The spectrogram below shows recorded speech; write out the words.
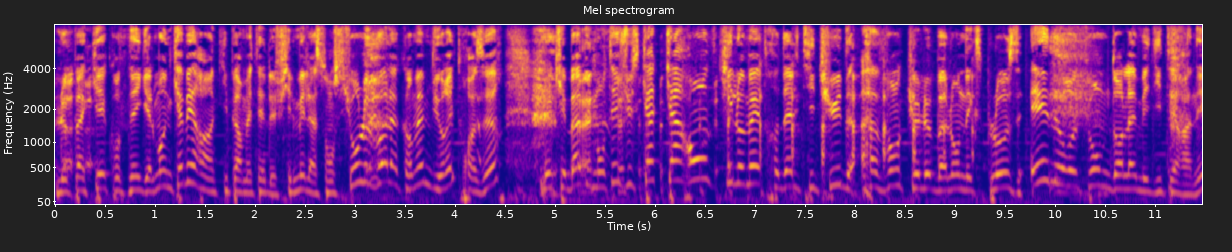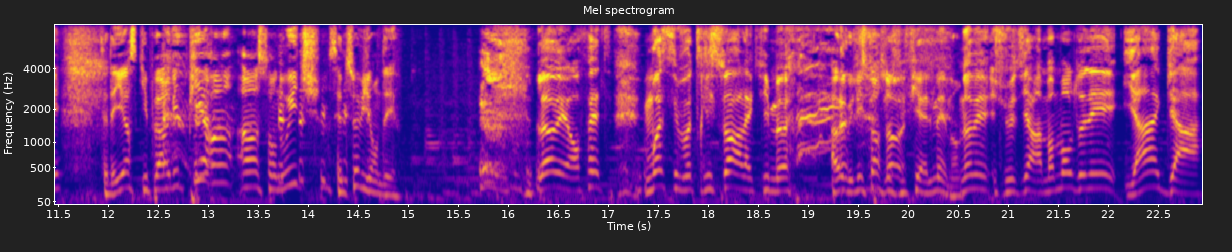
Le paquet contenait également une caméra qui permettait de filmer l'ascension. Le vol a quand même duré 3 heures. Le kebab est monté jusqu'à 40 km d'altitude avant que le ballon n'explose et ne retombe dans la Méditerranée. C'est d'ailleurs ce qui peut arriver pire hein, à un sandwich, c'est de se viander. Non mais en fait, moi c'est votre histoire là qui me... Ah oui, mais l'histoire se suffit à elle-même. hein. Non mais je veux dire, à un moment donné, il y a un gars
